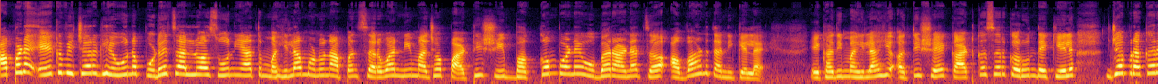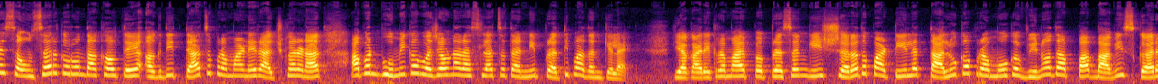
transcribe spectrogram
आपण एक विचार घेऊन पुढे चाललो असून यात महिला म्हणून आपण सर्वांनी माझ्या पाठीशी भक्कमपणे उभं राहण्याचं आवाहन त्यांनी केलंय. एखादी महिला ही अतिशय काटकसर करून देखील ज्या प्रकारे संसार करून दाखवते अगदी त्याचप्रमाणे राजकारणात आपण भूमिका बजावणार असल्याचं त्यांनी प्रतिपादन केलंय. या कार्यक्रमात प- प्रसंगी शरद पाटील तालुका प्रमुख विनोदाप्पा बाविस्कर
